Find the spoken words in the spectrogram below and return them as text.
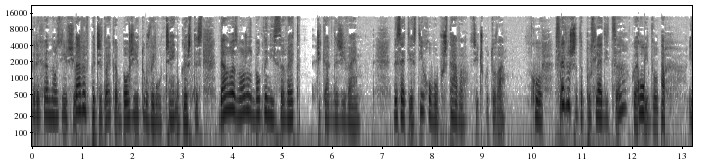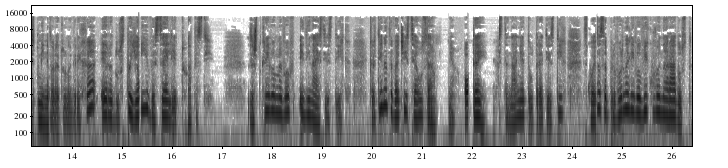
греха носи в Дава впечатлека Божието величение, гъщест. Дава възможност Бог да ни съветва как да живеем. Десетия стих обобщава всичко това. Следващата последица, която идва от изпоминаването на греха, е радостта и веселието. Защо криваме в 11 стих? Картината вече изцяло са. О, тъй, стенанията от третия стих, с което са превърнали във викове на радост.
